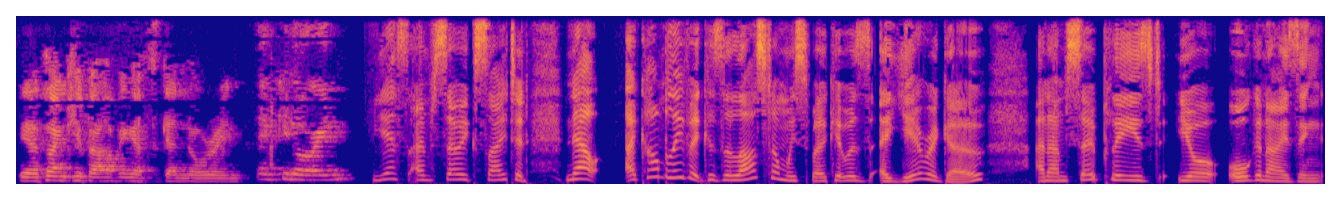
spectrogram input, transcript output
Yeah, thank you for having us again, Noreen. Thank you, Noreen. Yes, I'm so excited. Now, I can't believe it because the last time we spoke, it was a year ago, and I'm so pleased you're organizing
